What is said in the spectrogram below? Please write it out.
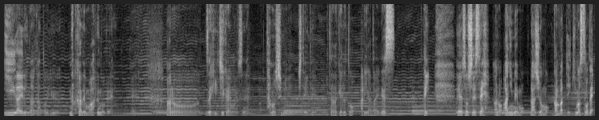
言い合える仲という中でもあるので、えー、あのー、ぜひ次回もですね楽しみにしていていただけるとありがたいです。はい、えー、そしてですねあのアニメもラジオも頑張っていきますので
